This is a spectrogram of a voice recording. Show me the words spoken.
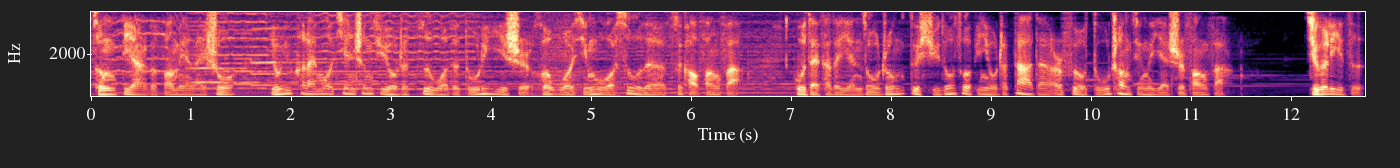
从第二个方面来说，由于克莱默天生具有着自我的独立意识和我行我素的思考方法，故在他的演奏中对许多作品有着大胆而富有独创性的演示方法。举个例子，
